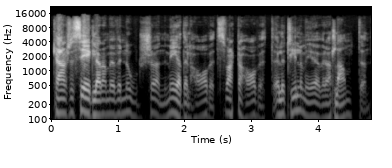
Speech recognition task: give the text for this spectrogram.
Kanske seglar de över Nordsjön, Medelhavet, Svarta havet eller till och med över Atlanten.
